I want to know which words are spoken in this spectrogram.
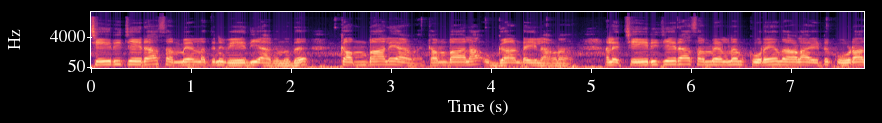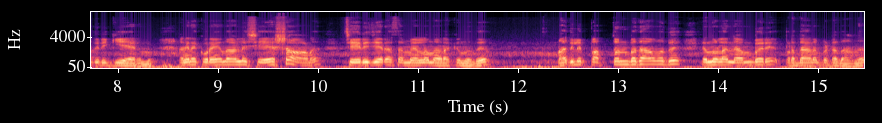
ചേരിചേര സമ്മേളനത്തിന് വേദിയാകുന്നത് കമ്പാലയാണ്. കമ്പാല ഉഗാണ്ടയിലാണ്. അല്ലെ ചേരിചേര സമ്മേളനം കുറേ നാളായിട്ട് കൂടാതിരിക്കുകയായിരുന്നു. അങ്ങനെ കുറേ നാളിന് ശേഷമാണ് ചേരിചേര സമ്മേളനം നടക്കുന്നത്. അതിൽ പത്തൊൻപതാമത് എന്നുള്ള നമ്പർ പ്രധാനപ്പെട്ടതാണ്.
